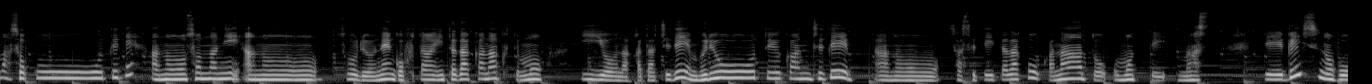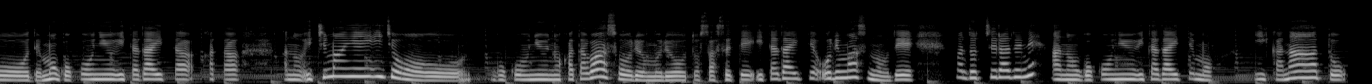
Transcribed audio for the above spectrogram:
まあ、そこでね、あのそんなにあの送料ね、ご負担いただかなくてもいいような形で、無料という感じで、あのさせていただこうかなと思っています。で、ベースの方でもご購入いただいた方、あの1万円以上ご購入の方は送料無料とさせていただいておりますので、まあ、どちらでね、あのご購入いただいてもいいかなと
